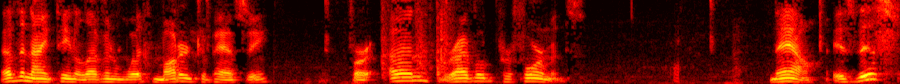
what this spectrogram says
of the 1911 with modern capacity for unrivaled performance. Now, is this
